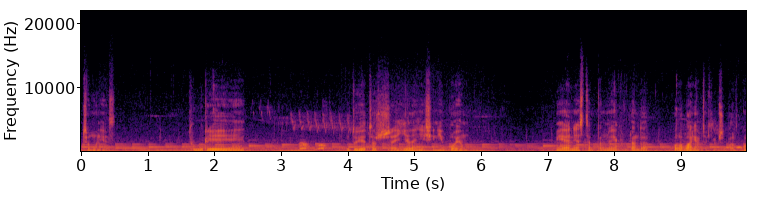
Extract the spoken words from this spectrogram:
czemu nie jest. Który buduje to, że jelenie się nie boją. Ja nie jestem pewny jak wygląda polowanie w takim przypadku.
